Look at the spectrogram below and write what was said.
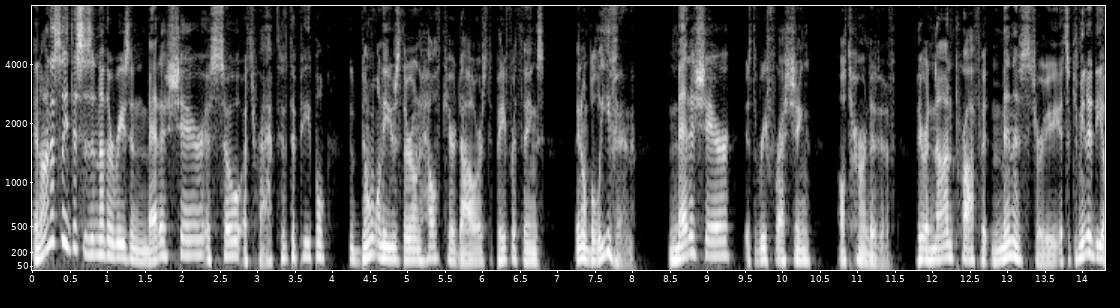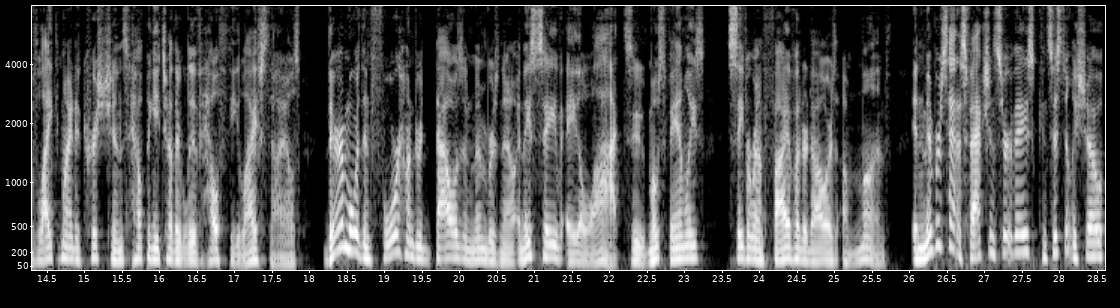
And honestly, this is another reason Medi-Share is so attractive to people who don't want to use their own healthcare dollars to pay for things they don't believe in. Medi-Share is the refreshing alternative. They're a nonprofit ministry. It's a community of like minded Christians helping each other live healthy lifestyles. There are more than 400,000 members now, and they save a lot too. Most families save around $500 a month. And member satisfaction surveys consistently show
